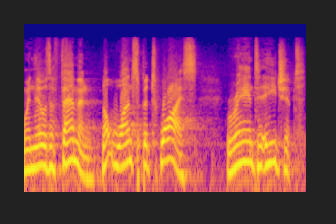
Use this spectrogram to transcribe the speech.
when there was a famine, not once but twice, ran to Egypt.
